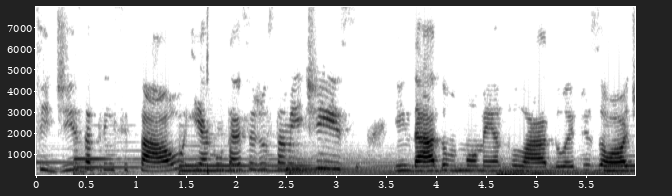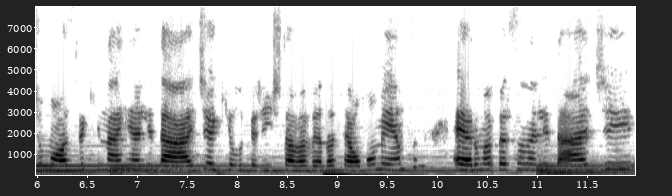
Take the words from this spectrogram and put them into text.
se diz a principal, e acontece justamente isso. Em dado momento lá do episódio, mostra que na realidade aquilo que a gente estava vendo até o momento era uma personalidade,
